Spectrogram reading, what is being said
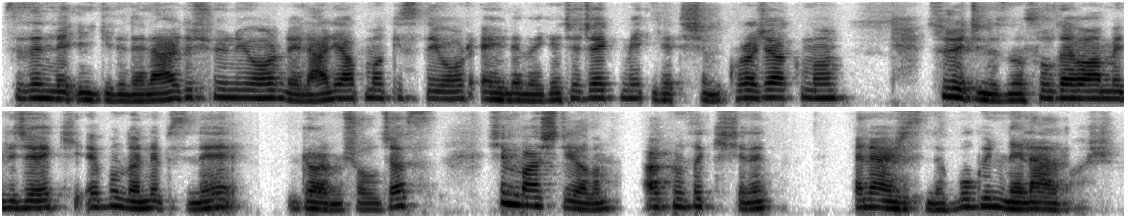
sizinle ilgili neler düşünüyor, neler yapmak istiyor, eyleme geçecek mi, iletişim kuracak mı, süreciniz nasıl devam edecek, e, bunların hepsini görmüş olacağız. Şimdi başlayalım. Aklınızdaki kişinin enerjisinde bugün neler var?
